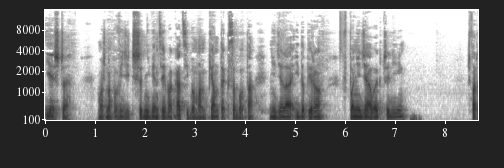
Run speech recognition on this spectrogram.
jeszcze, można powiedzieć, trzy dni więcej wakacji, bo mam piątek, sobota, niedziela i dopiero w poniedziałek, czyli 4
